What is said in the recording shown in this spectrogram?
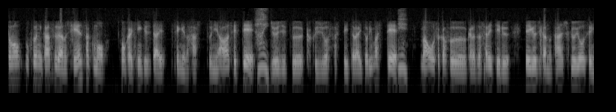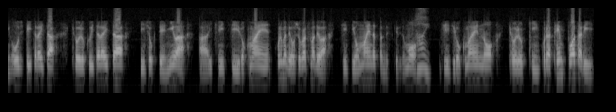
そのことに関するあの支援策も今回、緊急事態宣言の発出に合わせて、充実、拡充をさせていただいておりまして、まあ、大阪府から出されている営業時間の短縮要請に応じていただいた協力いただいた飲食店には1日6万円これまでお正月までは1日4万円だったんですけれども、はい、1日6万円の協力金これは店舗あたり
